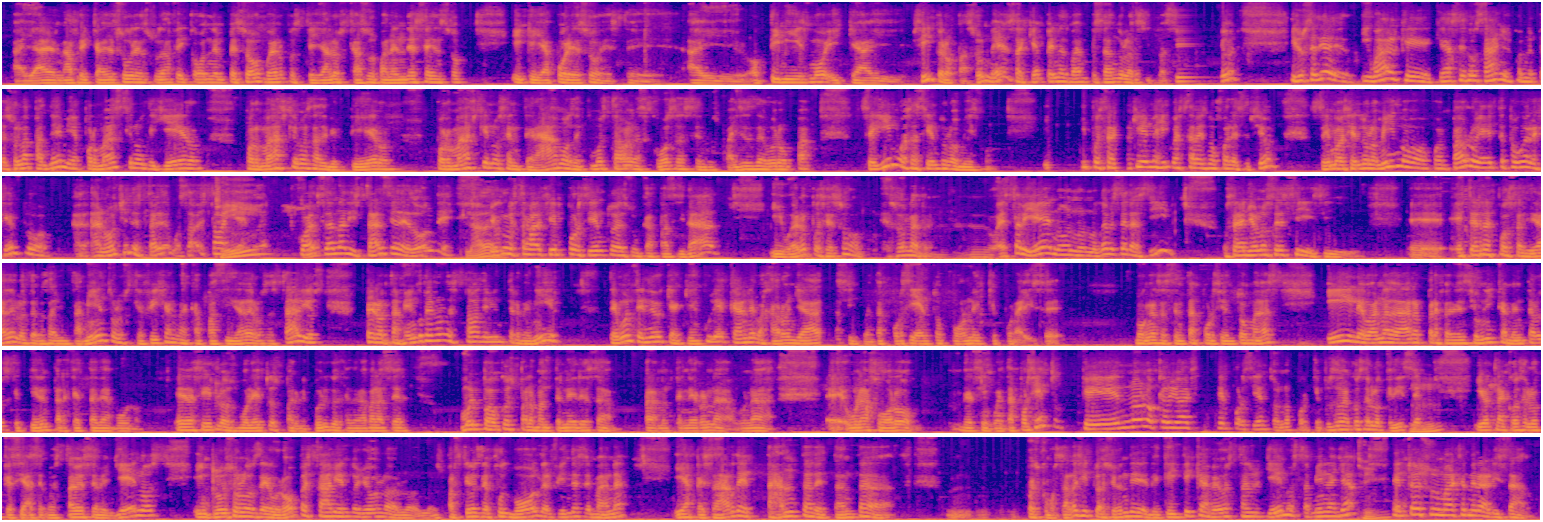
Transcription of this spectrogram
allá en África del Sur, en Sudáfrica, donde empezó, bueno, pues que ya los casos van en descenso y que ya por eso este, hay optimismo y que hay, sí, pero pasó un mes, aquí apenas va empezando la situación. Y sucedía igual que hace dos años, cuando empezó la pandemia, por más que nos dijeron, por más que nos advirtieron, por más que nos enteramos de cómo estaban las cosas en los países de Europa, seguimos haciendo lo mismo. Y, pues aquí en México esta vez no fue la excepción. Seguimos haciendo lo mismo, Juan Pablo, y ahí te pongo el ejemplo. anoche el estadio de Guasave estaba lleno. ¿eh? ¿Cuál es la distancia? ¿De dónde? Yo creo que estaba al 100% de su capacidad. Y bueno, pues eso, eso no está bien, no, no, no debe ser así. O sea, yo no sé si, si eh, esta es responsabilidad de los, de los ayuntamientos, los que fijan la capacidad de los estadios, pero también el gobierno del estado debe intervenir. Tengo entendido que aquí en Culiacán le bajaron ya 50%, pone que por ahí se pongan 60% más y le van a dar preferencia únicamente a los que tienen tarjeta de abono. Es decir, los boletos para el público en general van a ser muy pocos para mantener esa para mantener una, una eh, un aforo del 50%, que no lo creo yo al 100%, ¿no? Porque pues una cosa es lo que dicen y otra cosa es lo que se hace. Los estadios se ven llenos, incluso los de Europa, estaba viendo yo los partidos de fútbol del fin de semana y a pesar de tanta, de tanta mm, pues como está la situación de, crítica, veo estar llenos también allá. Entonces es un mal generalizado.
